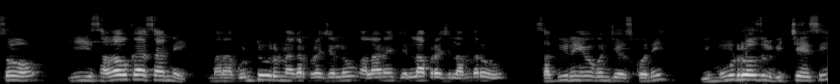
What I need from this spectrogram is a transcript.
సో ఈ సదవకాశాన్ని మన గుంటూరు నగర ప్రజలు అలానే జిల్లా ప్రజలందరూ సద్వినియోగం చేసుకొని ఈ మూడు రోజులు విచ్చేసి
